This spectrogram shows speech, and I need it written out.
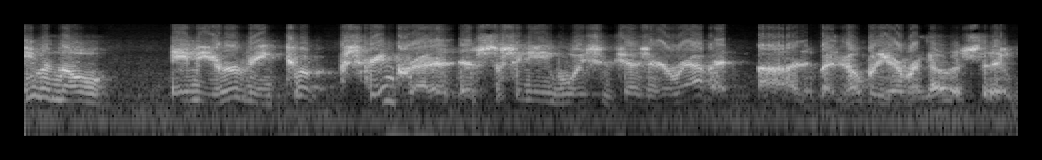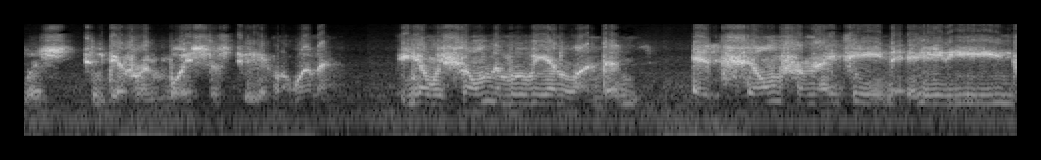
even though Amy Irving took screen credit as the singing voice of Jessica Rabbit, uh, but nobody ever noticed that it was two different voices, two different women. You know, we filmed the movie in London. It filmed from 1985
